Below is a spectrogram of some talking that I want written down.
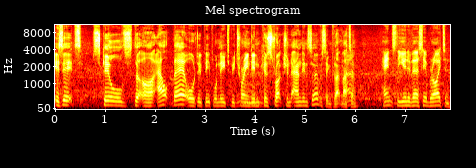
is it skills that are out there or do people need to be trained in mm. construction and in servicing for that matter? Hence the University of Brighton.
